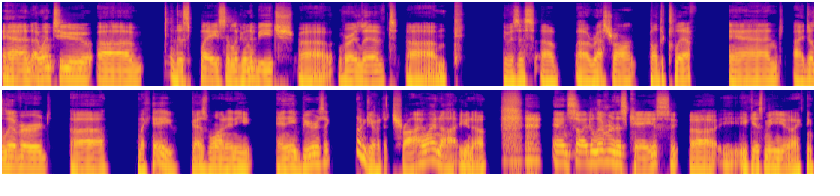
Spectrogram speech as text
And I went to um, this place in Laguna Beach uh, where I lived. Um, it was this uh, restaurant called the Cliff, and I delivered uh, I'm like, hey, you guys want any any beers? Like, I'll give it a try. Why not? You know. And so I deliver this case. Uh, he gives me, you know, I think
